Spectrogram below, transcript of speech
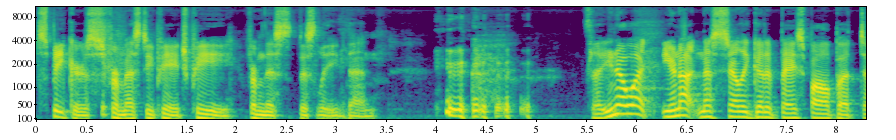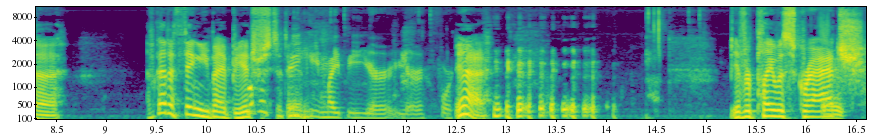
speakers from SDPHP from this this league then. so you know what? You're not necessarily good at baseball, but uh, I've got a thing you might be interested in. Speaking might be your your forte. Yeah. you ever play with Scratch?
